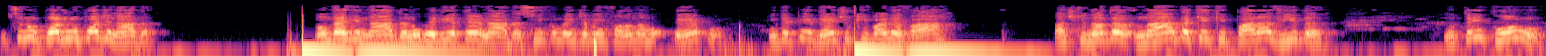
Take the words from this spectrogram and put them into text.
Isso não pode, não pode nada. Não deve nada, não deveria ter nada. Assim como a gente já vem falando há muito tempo. Independente o que vai levar. Acho que nada, nada que equipara a vida. Não tem como.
